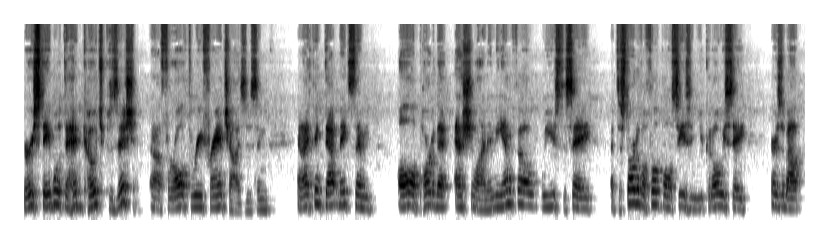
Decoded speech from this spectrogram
very stable at the head coach position uh, for all three franchises, and and I think that makes them all a part of that echelon. In the NFL, we used to say at the start of a football season, you could always say there's about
